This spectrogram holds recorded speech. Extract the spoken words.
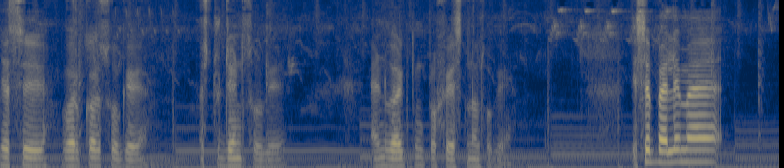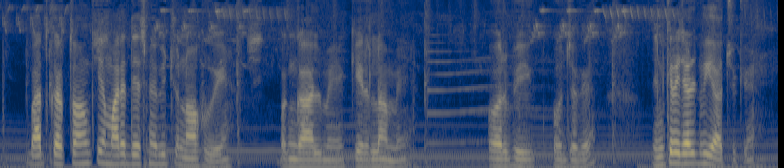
जैसे वर्कर्स हो गए स्टूडेंट्स हो गए एंड वर्किंग प्रोफेशनल हो गए। इससे पहले मैं बात करता हूँ कि हमारे देश में भी चुनाव हुए बंगाल में, केरला में, और भी बहुत जगह, जिनके रिज़ल्ट भी आ चुके हैं।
